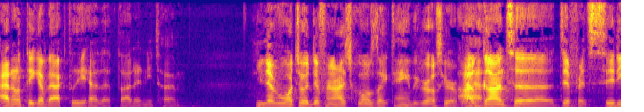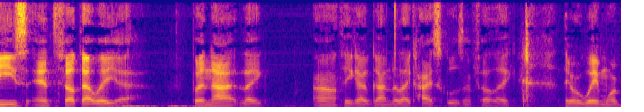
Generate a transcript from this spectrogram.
I don't think I've actually had that thought anytime. You never went to a different high school and was like, "Dang, the girls here are bad." I've gone to different cities and felt that way, yeah, but not like I don't think I've gone to like high schools and felt like they were way more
